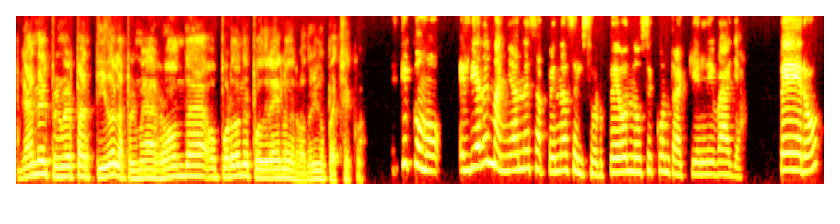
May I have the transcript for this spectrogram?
gane el primer partido, la primera ronda? ¿O por dónde podría ir lo de Rodrigo Pacheco? Es que como el día de mañana es apenas el sorteo, no sé contra quién le vaya, pero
